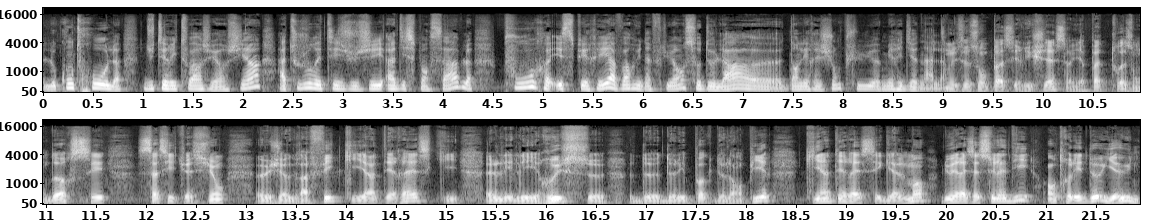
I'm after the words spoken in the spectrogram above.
le contrôle du territoire géorgien a toujours été jugé indispensable pour espérer avoir une influence au-delà euh, dans les régions plus euh, méridionales. Mais ce ne sont pas ses richesses, hein, il n'y a pas de toison d'or, c'est sa situation euh, géographique qui intéresse qui, les, Russes de, de l'époque de l'Empire, qui intéresse également l'URSS. Cela dit, entre les deux, il y a eu une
